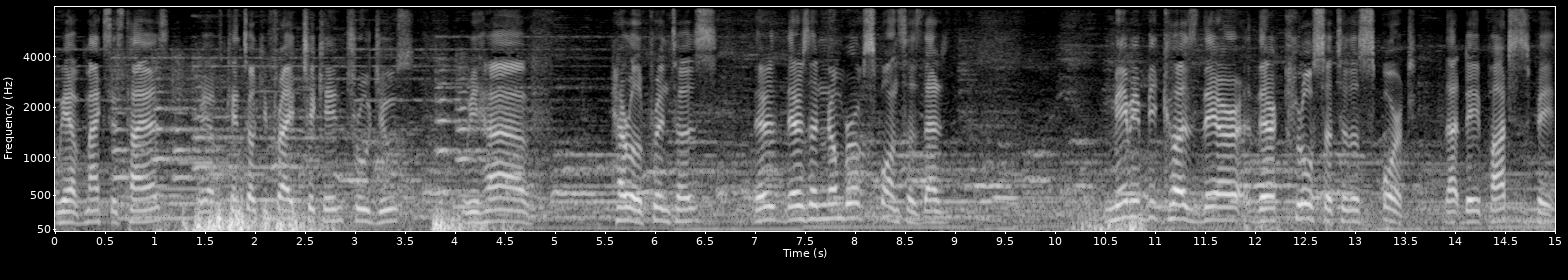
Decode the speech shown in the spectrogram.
We have Max's Tires, we have Kentucky Fried Chicken, True Juice, we have Herald Printers. There, there's a number of sponsors that maybe because they're, they're closer to the sport that they participate,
